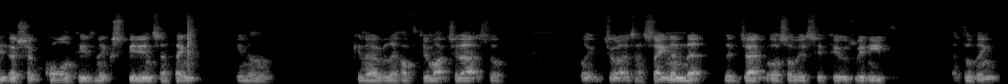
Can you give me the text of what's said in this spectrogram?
leadership qualities and experience. I think, you know, can never really have too much of that. So, like, Joe, it's a signing that, that Jack Ross obviously feels we need. I don't think,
